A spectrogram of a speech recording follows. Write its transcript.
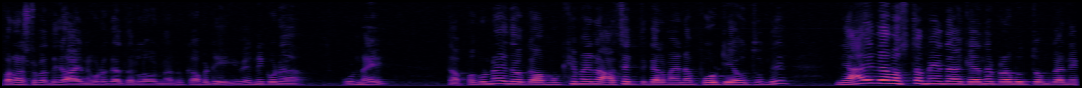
ఉపరాష్ట్రపతిగా ఆయన కూడా గతంలో ఉన్నారు. కాబట్టి ఇవన్నీ కూడా ఉన్నాయి. తప్పకుండా ఇది ఒక ముఖ్యమైన ఆసక్తికరమైన పోటీ అవుతుంది. న్యాయ వ్యవస్థ మీద కేంద్ర ప్రభుత్వం కానీ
